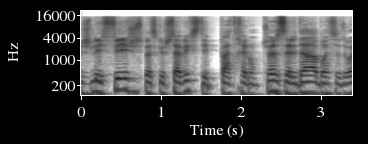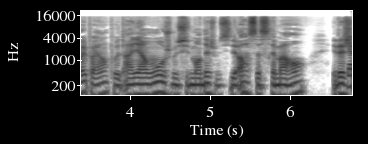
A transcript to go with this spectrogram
je l'ai fait juste parce que je savais que c'était pas très long. Tu vois, Zelda Breath of the Wild par exemple, il y a un moment où je me suis demandé, je me suis dit ah ça serait marrant. Et là j'ai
